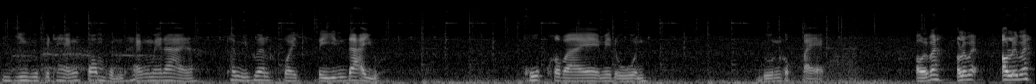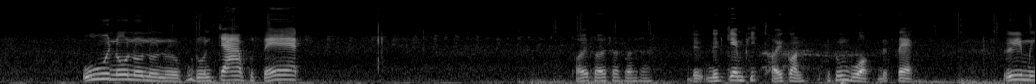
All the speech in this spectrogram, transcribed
จริงๆคือไปแทงป้อมผมแทงไม่ได้นะ ถ้ามีเพื่อนคอยตีนได้อยู่ คุบเข้าไปไม่โดนโดนก็แปลก เอาเลยไหมเอาเลยไหมเอาเลยไหมอู้โนโนโนโนกูโดนจ้ากูแตกถอยถอยถอยถอยถอยเดี๋ยวเดี๋ยวเกมพลิกถอยก่อนเดี๋ยวเพิ่งบวกเดี๋ยวแตกเฮ้ยมึง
